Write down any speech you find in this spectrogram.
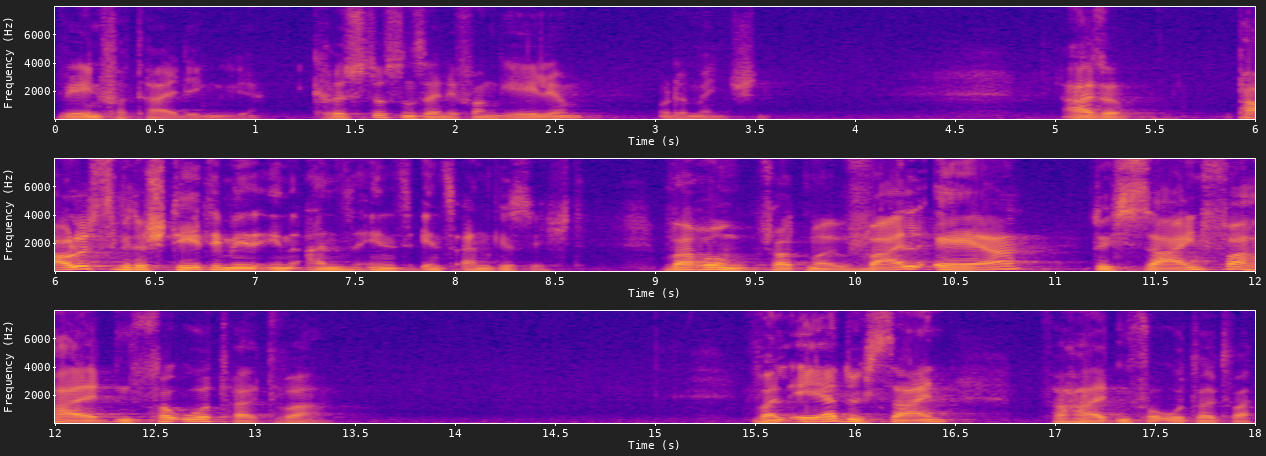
Wen verteidigen wir? Christus und sein Evangelium oder Menschen? Also, Paulus widersteht ihm in, in, ins Angesicht. Warum? Schaut mal, weil er durch sein Verhalten verurteilt war weil er durch sein Verhalten verurteilt war.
